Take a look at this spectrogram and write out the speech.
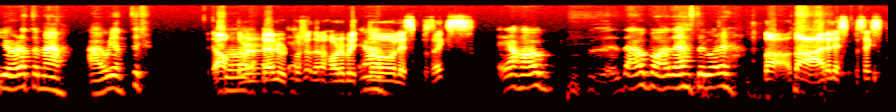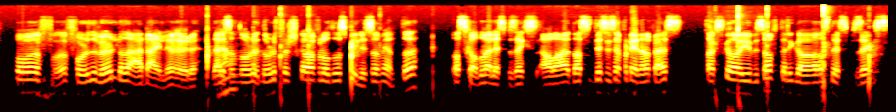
gjøre dette med, er jo jenter. Ja, så- det var det jeg lurte på. skjønner. Har det blitt Ja. noe lesbesex? Jeg har jo Det er jo bare det det går i. Da, da er det lesbesex på For the World, og det er deilig å høre. Det er liksom, når, du, når du først skal få lov til å spille som jente, da skal det være lesbesex. Ja, da, det syns jeg fortjener en applaus. Takk skal du ha, Ubisoft. Dere ga oss lesbesex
